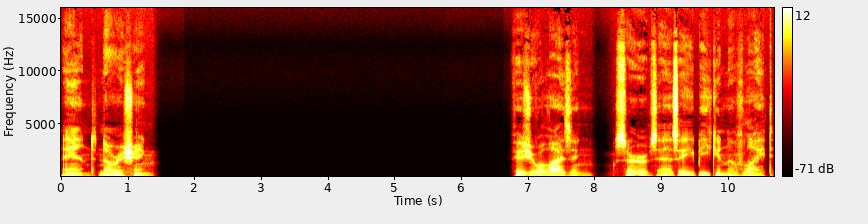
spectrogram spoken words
and nourishing. Visualizing serves as a beacon of light,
